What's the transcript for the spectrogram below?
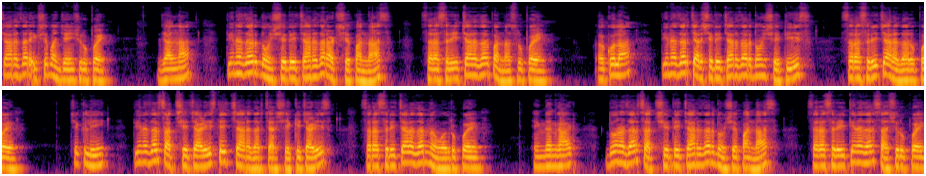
चार हजार एकशे पंच्याऐंशी रुपये. जालना तीन हजार दोनशे ते चार हजार आठशे पन्नास. सरासरी चार हजार पन्नास रुपये. अकोला तीन हजार चारशे ते चार हजार दोनशे तीस. सरासरी चार हजार रुपये. चिखली तीन हजार सातशे चाळीस ते चार हजार चारशे एक्केचाळीस सरासरी चार हजार नव्वद रुपये. हिंगणघाट दोन हजार सातशे ते चार हजार दोनशे पन्नास सरासरी तीन हजार सहाशे रुपये.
